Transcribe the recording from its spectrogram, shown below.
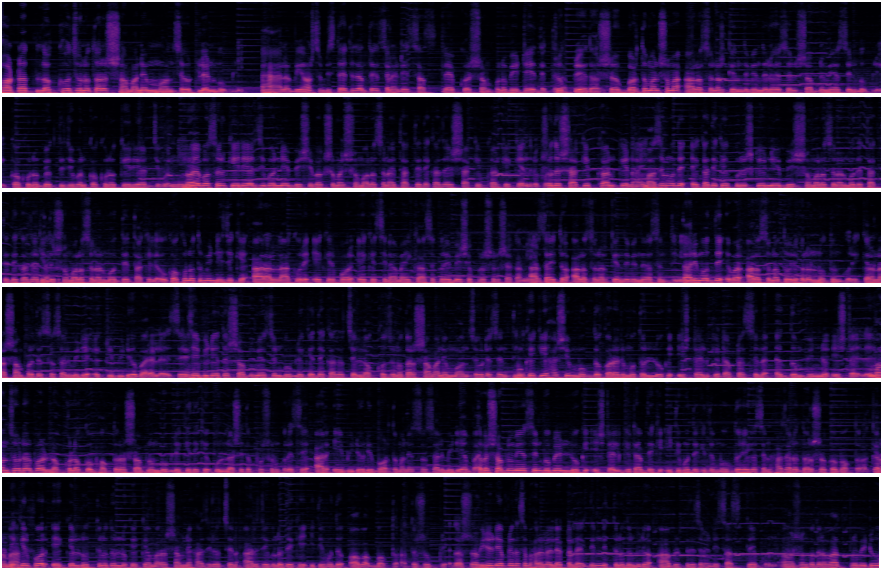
হঠাৎ লক্ষ্য জনতার সামনে মঞ্চে উঠলেন বুবলি। হ্যালো বিয়ার্স বিস্তারিত জানতে চ্যানেলটি সাবস্ক্রাইব করে সম্পূর্ণ ভিডিও দেখতে। প্রিয় দর্শক, বর্তমান সময় আলোচনার কেন্দ্রবিন্দু রয়েছেন স্বপ্নে মিয়াসিন বুবলি কখনো ব্যক্তি জীবন, কখনো কেরিয়ার জীবন নিয়ে নয় বছর কেরিয়ার জীবন নিয়ে বেশিরভাগ সময় সমালোচনায় থাকতে দেখা যায় শাকিব খানকে কেন্দ্র। শুধু শাকিব খানকে নয়, মাঝে মধ্যে একাধিক পুরস্কার নিয়ে বেশ সমালোচনার মধ্যে থাকতে দেখা যায় কিন্তু সমালোচনার মধ্যে থাকলেও কখনো তুমি নিজেকে আড়াল না করে একের পর একে সিনেমায় কাজ করে বেশি প্রশংসা কামি আর তাই তো আলোচনার কেন্দ্রবিন্দু আছেন তিনি। তারই মধ্যে এবার আলোচনা তৈরি হলো নতুন করে, কেননা সাম্প্রতিক সোশ্যাল মিডিয়া একটি ভিডিও ভাইরাল হয়েছে। যে ভিডিওতে শবনম হোসেন বুবলিকে দেখা যাচ্ছে লক্ষ জনতার সামনে মঞ্চে উঠেছেন মুখে কি হাসি মুগ্ধ করার মতো লুক স্টাইল গেট আপটা ছিল একদম ভিন্ন স্টাইলে। মঞ্চে ওঠার পর লক্ষ লক্ষ ভক্তরা শবনম বুবলিকে দেখে উল্লাসিত পোষণ করেছে আর এই ভিডিওটি বর্তমানে সোশ্যাল মিডিয়া তবে শবনম হোসেন বুবলির লুক স্টাইল গেট আপ দেখে ইতিমধ্যে কিন্তু মুগ্ধ হয়ে গেছেন হাজারো দর্শক ও ভক্তরা। কেননা একের পর এক নতুন নতুন লোকে ক্যামেরার সামনে হাজির হচ্ছেন আর যেগুলো দেখে ইতিমধ্যে অবাক ভক্তরা। তো সুপ্রিয় দর্শক, ভিডিওটি আপনার কাছে ভালো লাগলে একটা লাইক দিন। নিত্য নতুন ভিডিও আপডেট পেতে চ্যানেলটি সাবস্ক্রাইব করুন। অসংখ্য ধন্যবাদ। প্রবি টু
